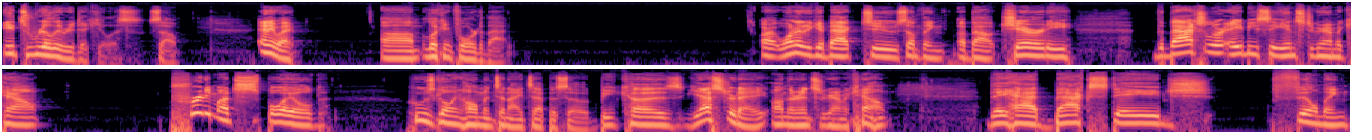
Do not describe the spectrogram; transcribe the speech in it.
it's really ridiculous. So, anyway, um, looking forward to that. All right, wanted to get back to something about Charity. The Bachelor ABC Instagram account pretty much spoiled who's going home in tonight's episode because yesterday on their Instagram account, they had backstage filming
